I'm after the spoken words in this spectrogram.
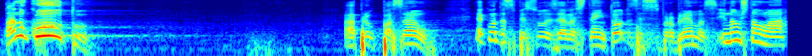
está no culto. A preocupação é quando as pessoas elas têm todos esses problemas e não estão lá.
